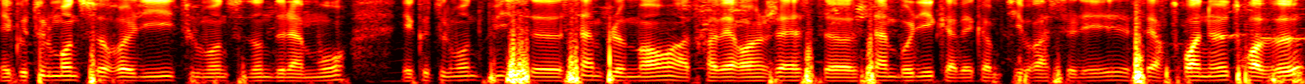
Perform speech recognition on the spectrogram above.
et que tout le monde se relie, tout le monde se donne de l'amour et que tout le monde puisse euh, simplement, à travers un geste euh, symbolique avec un petit bracelet, faire trois nœuds, trois vœux,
